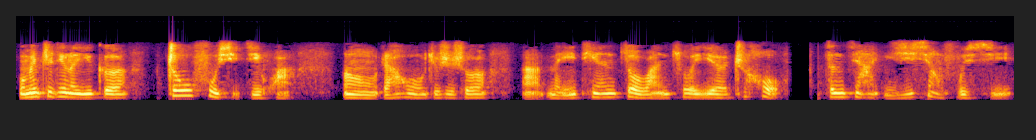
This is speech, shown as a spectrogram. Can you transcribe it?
我们制定了一个周复习计划，嗯，然后就是说啊，每一天做完作业之后增加一项复习，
